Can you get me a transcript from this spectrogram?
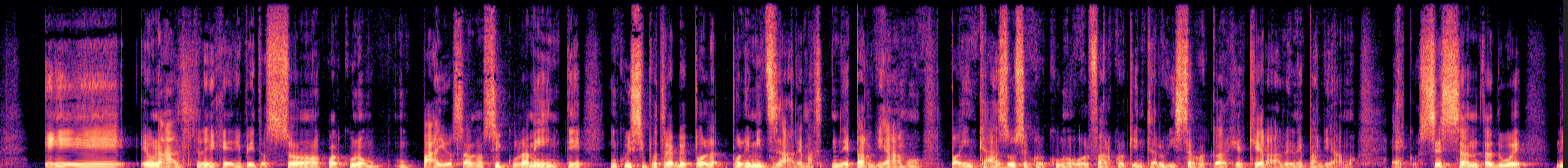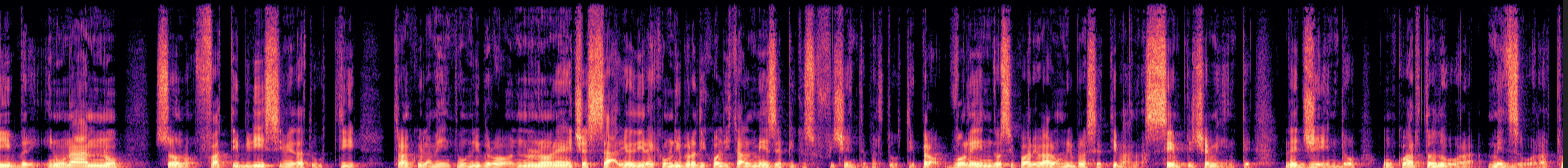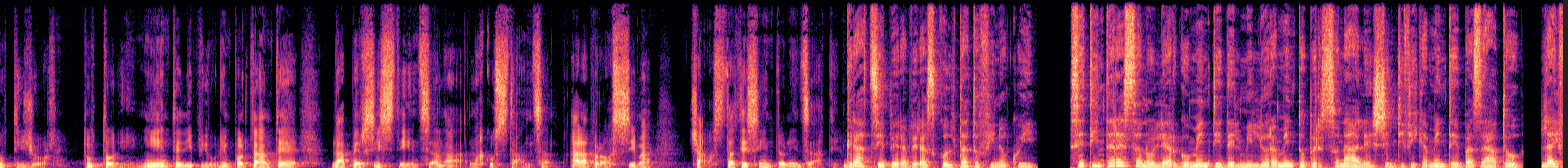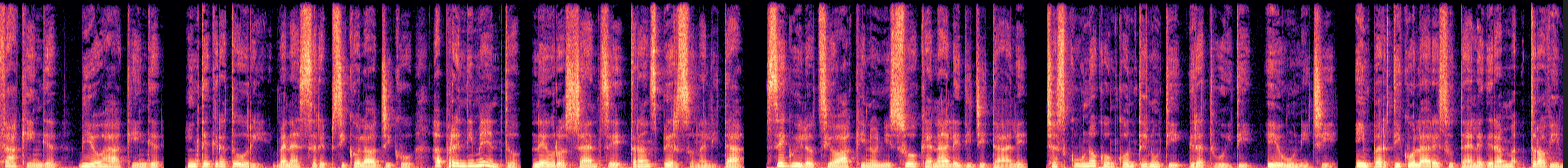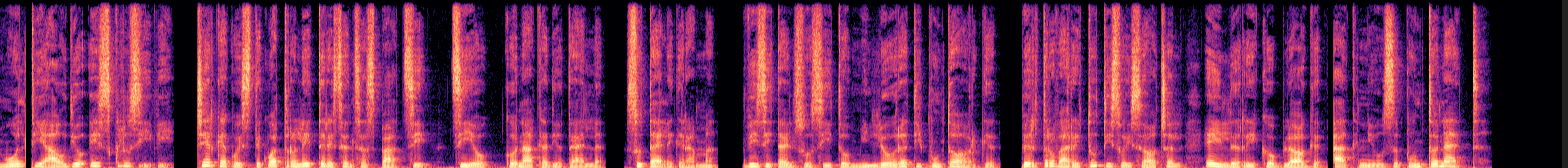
e, e un altro che ripeto sono qualcuno un, un, paio sanno sicuramente in cui si potrebbe pol- polemizzare ma ne parliamo poi in caso se qualcuno vuole fare qualche intervista qualcosa chiacchierare ne parliamo. Ecco 62 libri in un anno sono fattibilissimi da tutti tranquillamente un libro non è necessario, io direi che un libro di qualità al mese è più che sufficiente per tutti, però volendo si può arrivare a un libro a settimana semplicemente leggendo un quarto d'ora, mezz'ora tutti i giorni. Tutto lì, niente di più. L'importante è la persistenza, la, la costanza. Alla prossima. Ciao, state sintonizzati. Grazie per aver ascoltato fino qui. Se ti interessano gli argomenti del miglioramento personale scientificamente basato, life hacking, biohacking, integratori, benessere psicologico, apprendimento, neuroscienze e transpersonalità, segui lo Zio Hack in ogni suo canale digitale, ciascuno con contenuti gratuiti e unici. In particolare su Telegram trovi molti audio esclusivi. Cerca queste quattro lettere senza spazi, Zio con H di Hotel, su Telegram. Visita il suo sito migliorati.org per trovare tutti i suoi social e il ricco blog hacknews.net.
